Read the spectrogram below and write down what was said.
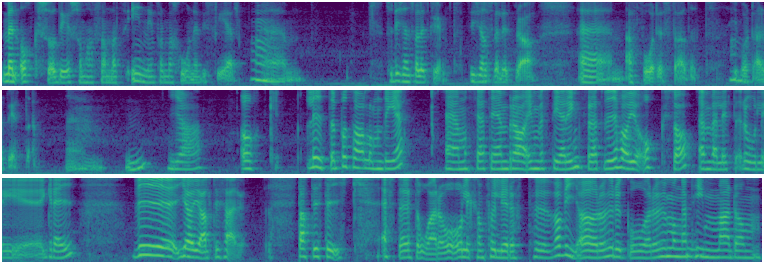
men också det som har samlats in informationen vi ser. Ehm, så det känns väldigt grymt. Det känns väldigt bra ehm, att få det stödet i vårt arbete. Ehm, mm. ja. Och lite på tal om det, jag måste säga att det är en bra investering för att vi har ju också en väldigt rolig grej. Vi gör ju alltid så här statistik efter ett år och, och liksom följer upp hur, vad vi gör och hur det går och hur många timmar de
